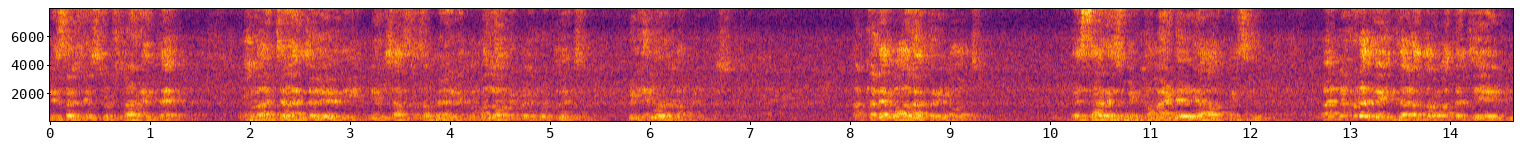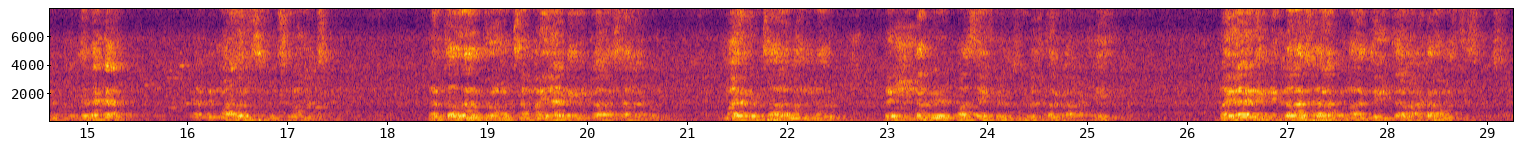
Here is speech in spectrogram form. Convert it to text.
రీసెర్చ్ ఇన్స్టిట్యూట్ స్టార్ట్ అయితే ఇప్పుడు అంచెలు అంచెలు ఏది నేను శాసనసభ్యులు మళ్ళీ ఒక ఇరవై కోట్లు తెచ్చి బిల్డింగ్ కూడా కంప్లీట్ చేస్తాను అట్లనే వాలంటరీ కావచ్చు ఎస్ఆర్ఎస్పి కమాండ్ ఏరియా ఆఫీసులు ఇవన్నీ కూడా జయించాల తర్వాత చేయండి ప్రతి దగ్గర ఇవన్నీ మోడల్ స్కూల్స్ వచ్చినాయి మరి తదనంతరం వచ్చిన మహిళా డిగ్రీ కళాశాలకు అమ్మాయిలు కూడా చాలామంది ఉన్నారు. ఇంటర్మీడియట్ పాస్ అయిన పిల్లలు కూడా వెళ్తారు కాబట్టి మహిళా డిగ్రీ కళాశాలకు మన జీవితాలు ఆటోనమస్ తీసుకొచ్చాం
